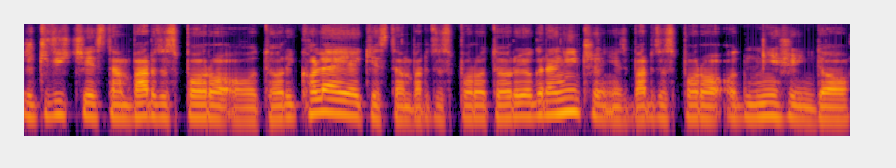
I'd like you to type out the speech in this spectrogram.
Rzeczywiście jest tam bardzo sporo o teorii kolejek, jest tam bardzo sporo teorii ograniczeń, jest bardzo sporo odniesień do,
